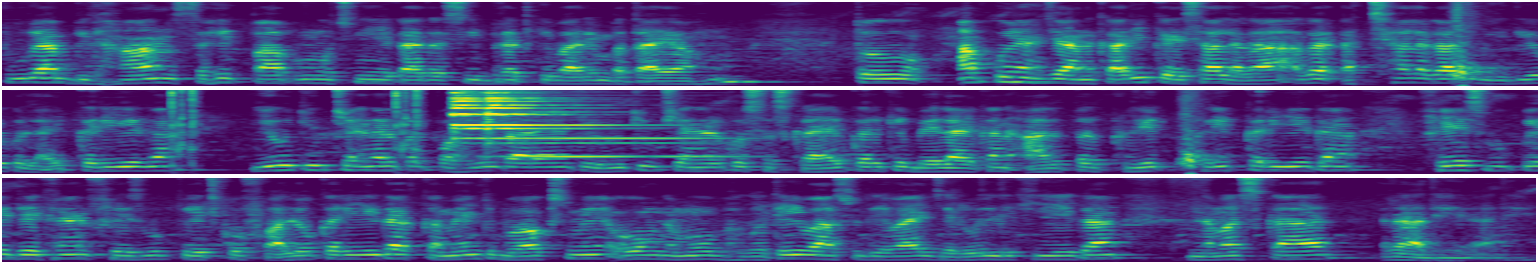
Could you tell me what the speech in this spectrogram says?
पूरा विधान सहित पाप मोचनी एकादशी व्रत के बारे में बताया हूँ। तो आपको यह जानकारी कैसा लगा? अगर अच्छा लगा तो वीडियो को लाइक करिएगा। यूट्यूब चैनल पर पहली बार आए तो यूट्यूब चैनल को सब्सक्राइब करके बेल आइकन आल पर क्लिक क्लिक करिएगा। फेसबुक पे देख रहे हैं फेसबुक पेज को फॉलो करिएगा। कमेंट बॉक्स में ओम नमो भगवते वासुदेवाय ज़रूर लिखिएगा। नमस्कार, राधे राधे।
